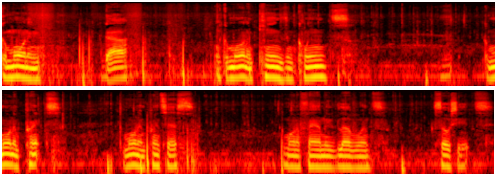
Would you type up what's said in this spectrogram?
Good morning, God. Good morning, kings and queens. Good morning, Prince. Good morning, Princess. Good morning, family, loved ones, associates,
